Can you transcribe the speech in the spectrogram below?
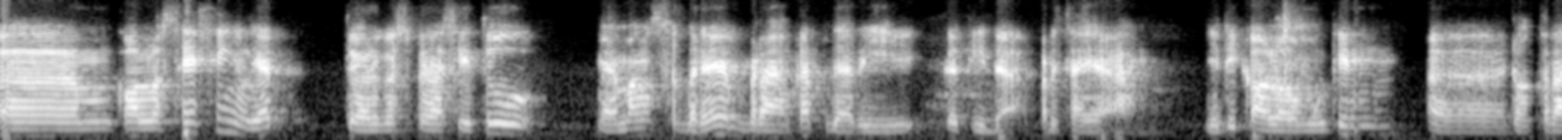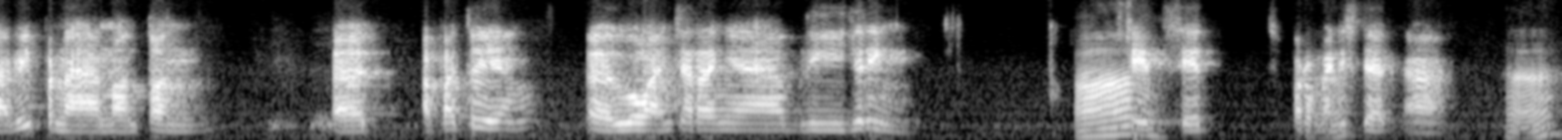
Um, kalau saya sih ngelihat teori konspirasi itu memang sebenarnya berangkat dari ketidakpercayaan. Jadi kalau mungkin uh, dokter Ari pernah nonton uh, apa tuh yang uh, wawancaranya beli jering ah. sit sit Superman is dead nah Huh?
